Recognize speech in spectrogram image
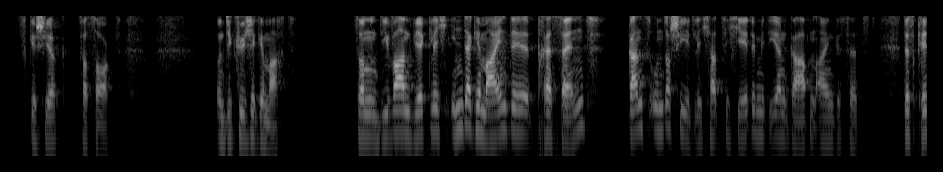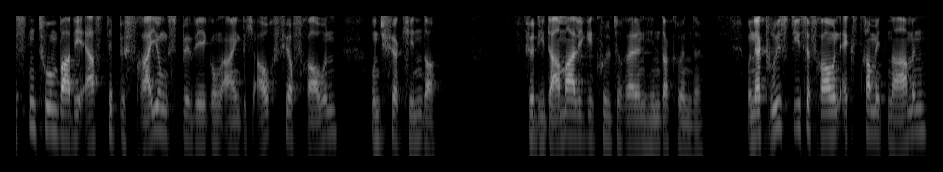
das Geschirr versorgt und die Küche gemacht, sondern die waren wirklich in der Gemeinde präsent, ganz unterschiedlich, hat sich jede mit ihren Gaben eingesetzt. Das Christentum war die erste Befreiungsbewegung eigentlich auch für Frauen und für Kinder, für die damalige kulturellen Hintergründe. Und er grüßt diese Frauen extra mit Namen,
